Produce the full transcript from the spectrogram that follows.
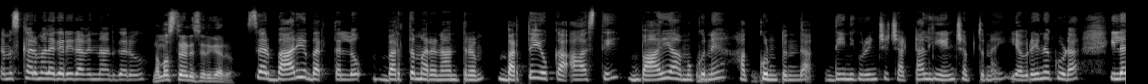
నమస్కారం అలగరి రవీంద్రనాథ్ గారు. నమస్తే అండి సిరి గారు. సార్ భార్య భర్తల్లో భర్త మరణాంతరం భర్త యొక్క ఆస్తి భార్య అమ్ముకునే హక్కు ఉంటుందా? దీని గురించి చట్టాలు ఏం చెప్తున్నాయి? ఎవరైనా కూడా ఇలా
